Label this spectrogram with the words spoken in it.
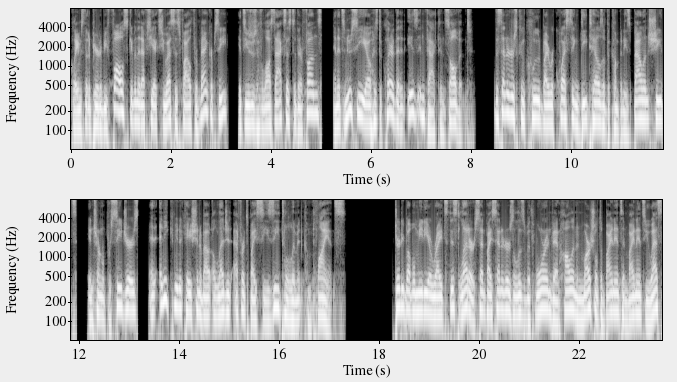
Claims that appear to be false given that FTX US has filed for bankruptcy, its users have lost access to their funds, and its new CEO has declared that it is in fact insolvent. The senators conclude by requesting details of the company's balance sheets, internal procedures, and any communication about alleged efforts by CZ to limit compliance. Dirty Bubble Media writes This letter sent by Senators Elizabeth Warren, Van Hollen, and Marshall to Binance and Binance US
